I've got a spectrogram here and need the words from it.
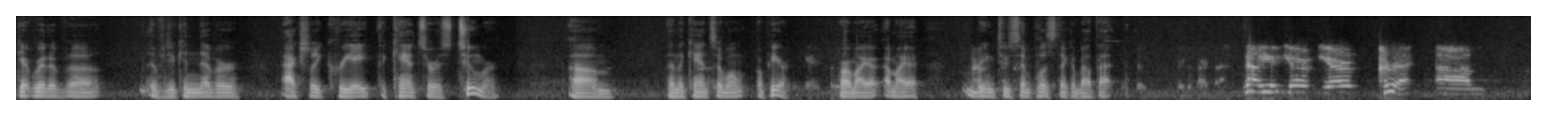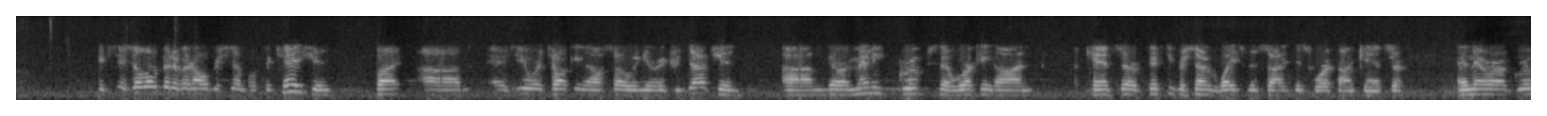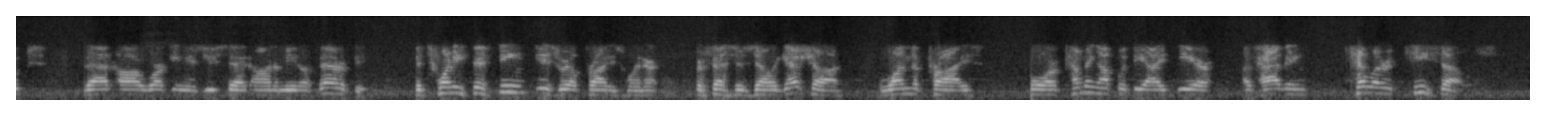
get rid of, uh, if you can never actually create the cancerous tumor, um, then the cancer won't appear. Or am I, am I being too simplistic about that? no, you're you're, you're correct. Um, it's, it's a little bit of an oversimplification, but um, as you were talking also in your introduction, um, there are many groups that are working on cancer. 50% of Weizmann scientists work on cancer. And there are groups that are working, as you said, on immunotherapy. The 2015 Israel Prize winner, Professor Zelig Eshhar won the prize for coming up with the idea of having killer T cells.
